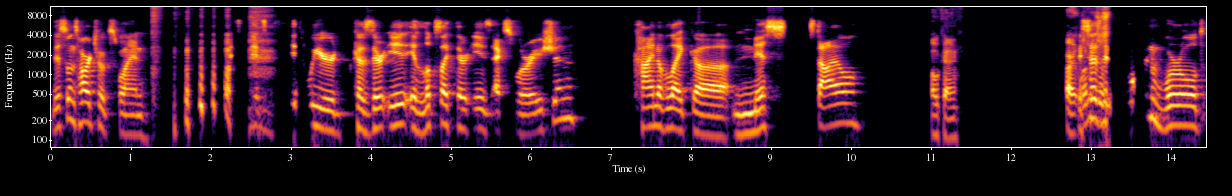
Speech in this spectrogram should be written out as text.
This one's hard to explain. it's, it's, it's weird because there is. It looks like there is exploration, kind of like a Myst style. Okay. All right. It says just... an open world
